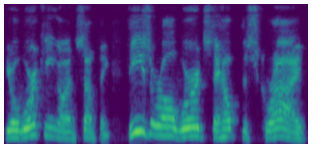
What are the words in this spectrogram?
you're working on something. These are all words to help describe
